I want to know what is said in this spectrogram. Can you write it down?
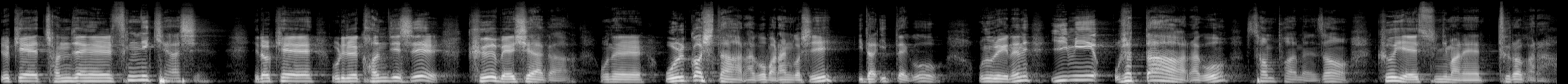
이렇게 전쟁을 승리케 하실, 이렇게 우리를 건지실 그 메시아가 오늘 올 것이다 라고 말한 것이 이때고 오늘 우리에게는 이미 오셨다 라고 선포하면서 그 예수님 안에 들어가라.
